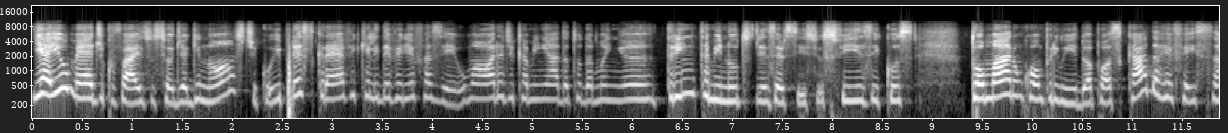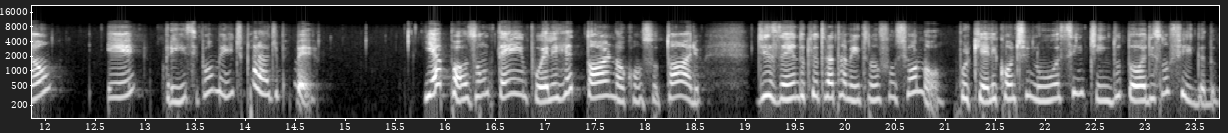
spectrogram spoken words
E aí o médico faz o seu diagnóstico e prescreve que ele deveria fazer uma hora de caminhada toda manhã, 30 minutos de exercícios físicos, tomar um comprimido após cada refeição e, principalmente, parar de beber. E após um tempo, ele retorna ao consultório dizendo que o tratamento não funcionou, porque ele continua sentindo dores no fígado.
